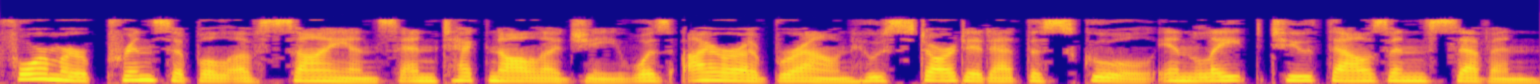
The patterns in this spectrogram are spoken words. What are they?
Former Principal of Science and Technology was Ira Brown who started at the school in late 2007.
